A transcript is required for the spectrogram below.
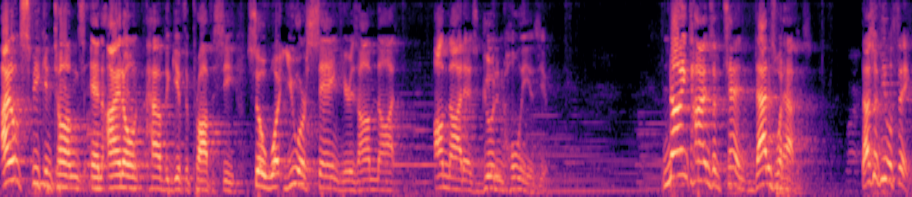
I don't speak in tongues and I don't have the gift of prophecy. So what you are saying here is I'm not I'm not as good and holy as you. 9 times of 10, that is what happens. That's what people think.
